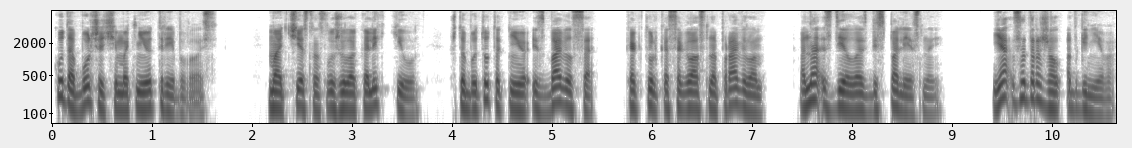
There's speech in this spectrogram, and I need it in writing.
куда больше, чем от нее требовалось. Мать честно служила коллективу, чтобы тот от нее избавился, как только согласно правилам она сделалась бесполезной. Я задрожал от гнева.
